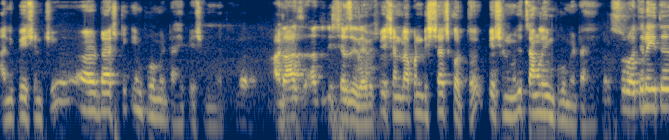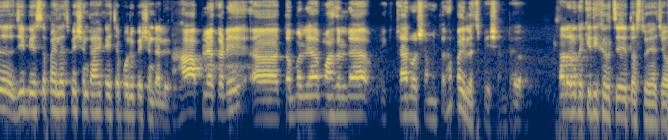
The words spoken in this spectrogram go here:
आणि पेशंटची ड्रास्टिक इम्प्रूव्हमेंट आहे पेशंटमध्ये आता आज आज डिस्चार्ज दिला पेशंटला आपण डिस्चार्ज करतोय. पेशंटमध्ये चांगलं इम्प्रूव्हमेंट आहे. सुरुवातीला इथं जे बी एसचा पहिलाच पेशंट आहे का? याच्या पूर्वी पेशंट आले होते? हा आपल्याकडे अ, तब्बल या मागल्या एक चार वर्षानंतर हा पहिलाच पेशंट आहे. साधारणतः किती खर्च येत असतो ह्याच्या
